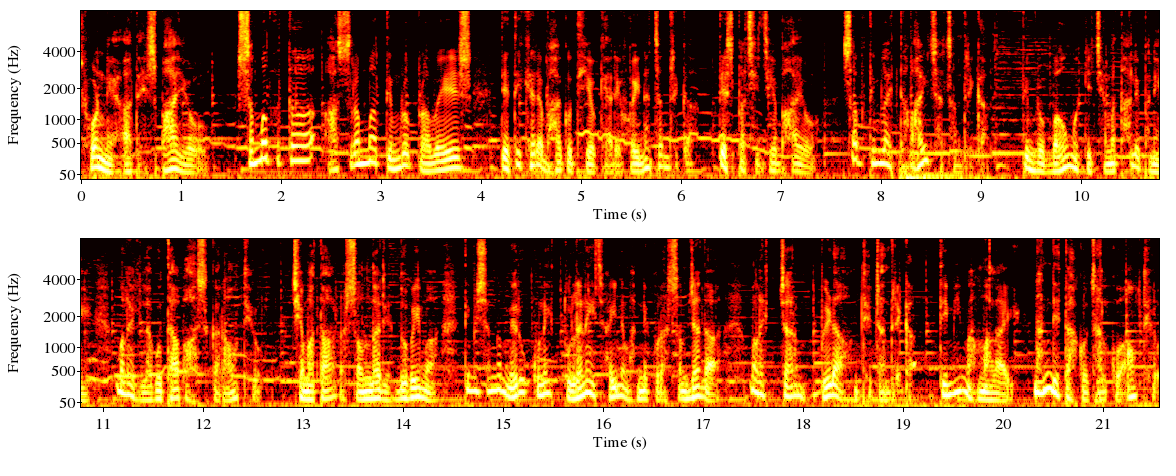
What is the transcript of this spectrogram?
छोड्ने आदेश पायो। सम्भवतः आश्रममा तिम्रो प्रवेश त्यतिखेर भएको थियो क्यारे होइन चन्द्रिका? त्यसपछि जे भयो सब तिमीलाई थाहै छ चन्द्रिका। तिम्रो बहुमुखी क्षमताले पनि मलाई लघुताभास गराउँथ्यो। क्षमता र सौन्दर्य दुवैमा तिमीसँग मेरो कुनै तुलनै छैन भन्ने कुरा सम्झँदा मलाई चरम पीडा हुन्थ्यो चन्द्रिका। तिमीमा मलाई नन्दिताको झल्को आउँथ्यो।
